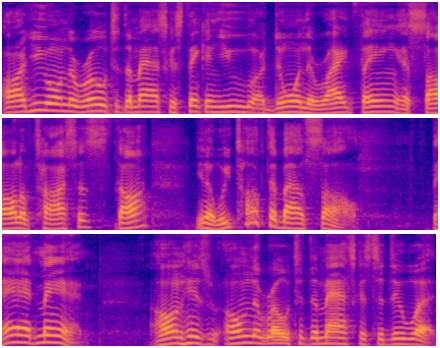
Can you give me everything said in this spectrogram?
Are you on the road to Damascus thinking you are doing the right thing as Saul of Tarsus thought? You know, we talked about Saul, bad man, on his on the road to Damascus to do what?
